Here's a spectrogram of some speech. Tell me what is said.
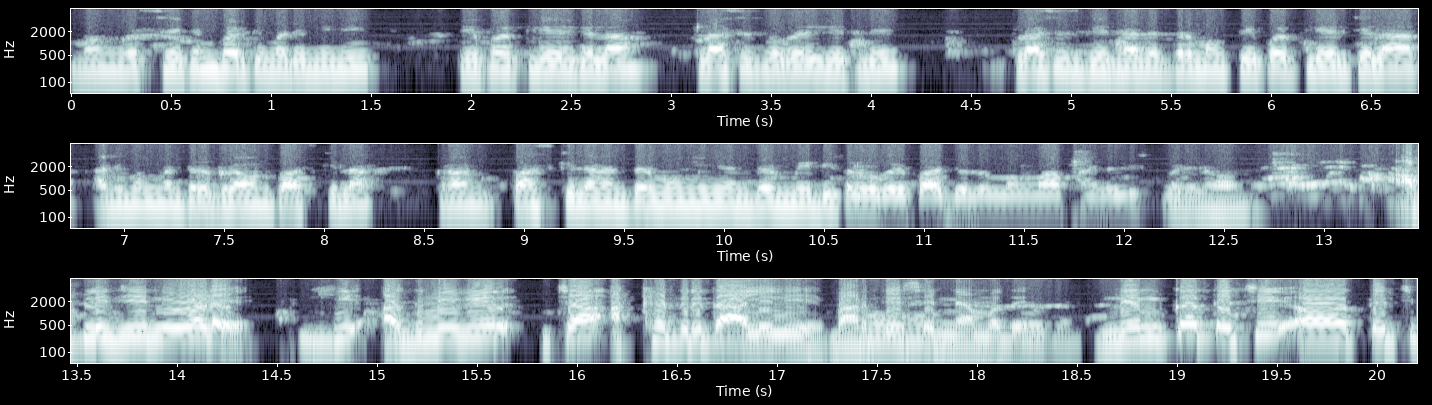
मग सेकंड भरतीमध्ये मी पेपर क्लिअर केला क्लासेस वगैरे घेतले क्लासेस घेतल्यानंतर मग पेपर क्लिअर केला आणि मग नंतर ग्राउंड पास केला ग्राउंड पास केल्यानंतर मग मी नंतर मेडिकल वगैरे पास झालो मग मला फायनल लिस्टमध्ये नाव आलं. आपली जी निवड आहे ही अग्निवीरच्या अख्यात्रिता आलेली आहे भारतीय हो, हो. सैन्यामध्ये हो. नेमकं त्याची अं, त्याची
